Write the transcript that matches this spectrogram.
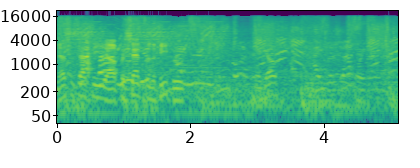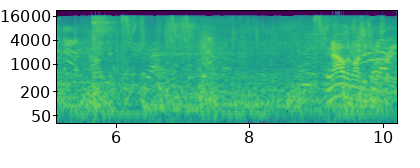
Ness is at the uh, percent for the beat boot. There you go. There we go. Now there might be too much rage.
